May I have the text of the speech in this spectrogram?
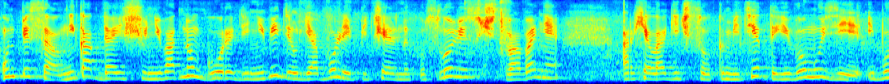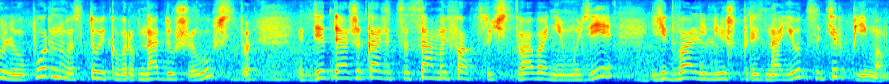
Он писал, никогда еще ни в одном городе не видел я более печальных условий существования археологического комитета и его музея и более упорного, стойкого равнодушия общества, где даже, кажется, самый факт существования музея едва ли лишь признается терпимым.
